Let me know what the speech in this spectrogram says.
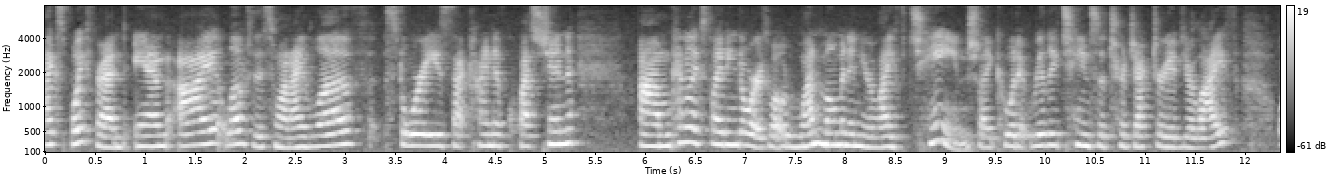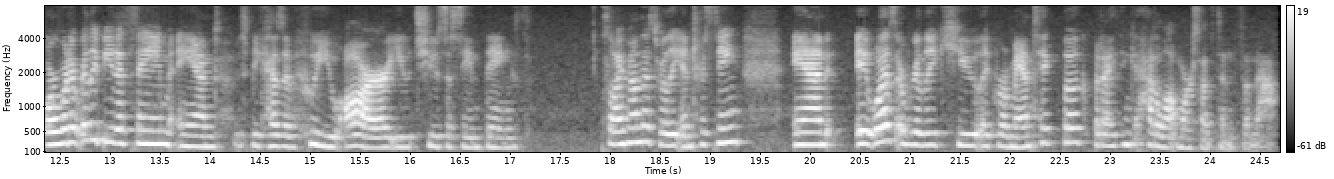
ex-boyfriend. And I loved this one. I love stories that kind of question um, kind of like sliding doors. What would one moment in your life change? Like, would it really change the trajectory of your life? Or would it really be the same and it's because of who you are, you choose the same things? So I found this really interesting and it was a really cute like romantic book, but I think it had a lot more substance than that.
